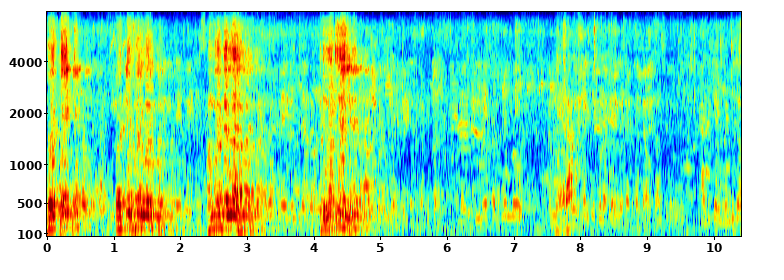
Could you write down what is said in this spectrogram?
fourteen, twenty-four వరకు అందరూ వెళ్ళాలి నేరాల సంఖ్య కూడా పెరిగేటటువంటి అవకాశం ఉంది. అందుకే ముందుగా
